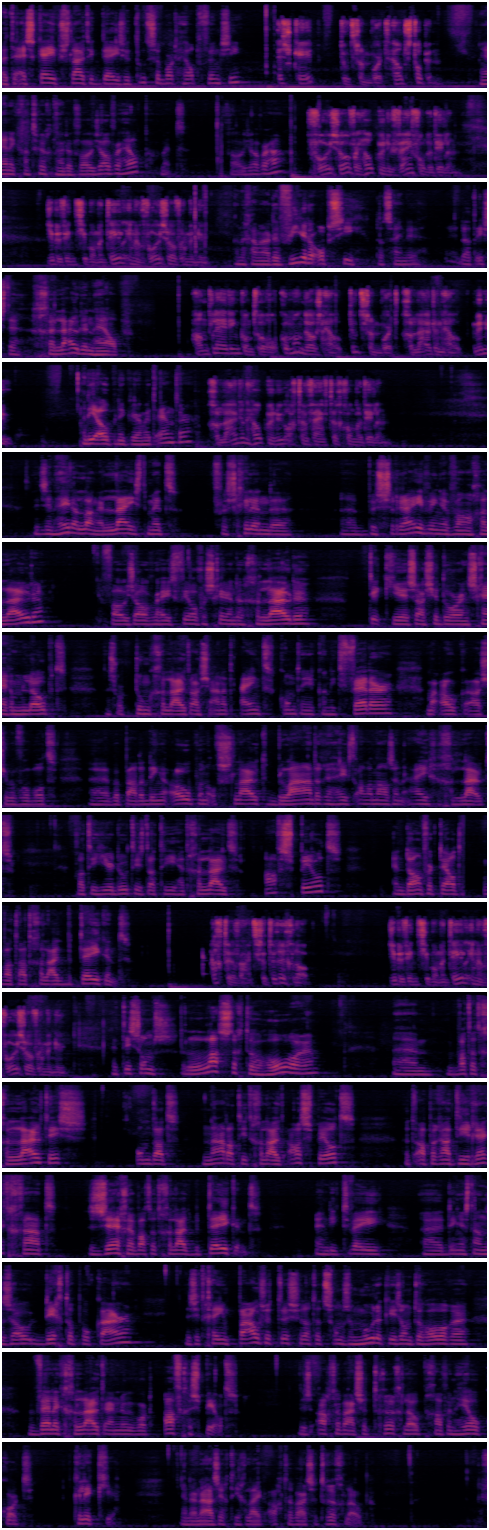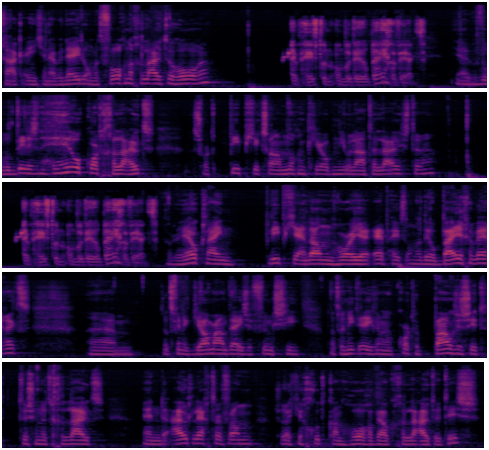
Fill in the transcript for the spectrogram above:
Met de escape sluit ik deze toetsenbord help functie. Escape, toetsenbord help stoppen. En ik ga terug naar de voice-over help met voice-over H. Voice-over help menu 5 onderdelen. Je bevindt je momenteel in een voice-over menu. En dan gaan we naar de vierde optie. Dat, zijn de, dat is de geluidenhelp. Handleiding, control, commando's help, toetsenbord, geluidenhelp, menu. Die open ik weer met enter. Geluidenhelp menu 58 onderdelen. Dit is een hele lange lijst met verschillende uh, beschrijvingen van geluiden. VoiceOver heeft veel verschillende geluiden. Tikjes als je door een scherm loopt een soort toengeluid als je aan het eind komt en je kan niet verder. Maar ook als je bijvoorbeeld uh, bepaalde dingen open of sluit, bladeren, heeft allemaal zijn eigen geluid. Wat hij hier doet is dat hij het geluid afspeelt en dan vertelt wat dat geluid betekent. Achterwaartse terugloop. Je bevindt je momenteel in een voice-over menu. Het is soms lastig te horen um, wat het geluid is, omdat nadat hij het geluid afspeelt, het apparaat direct gaat zeggen wat het geluid betekent. En die twee uh, dingen staan zo dicht op elkaar. Er zit geen pauze tussen dat het soms moeilijk is om te horen welk geluid er nu wordt afgespeeld. Dus achterwaartse terugloop gaf een heel kort klikje. En daarna zegt hij gelijk achterwaartse terugloop. Ga ik eentje naar beneden om het volgende geluid te horen. Er heeft een onderdeel bijgewerkt. Ja, bijvoorbeeld dit is een heel kort geluid. Een soort piepje. Ik zal hem nog een keer opnieuw laten luisteren. App heeft een onderdeel bijgewerkt. Een heel klein pliepje en dan hoor je app heeft onderdeel bijgewerkt. Um, dat vind ik jammer aan deze functie, dat er niet even een korte pauze zit tussen het geluid en de uitleg ervan, zodat je goed kan horen welk geluid het is.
